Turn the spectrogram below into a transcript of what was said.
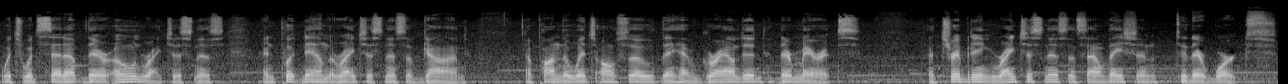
which would set up their own righteousness and put down the righteousness of God upon the which also they have grounded their merits, attributing righteousness and salvation to their works,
